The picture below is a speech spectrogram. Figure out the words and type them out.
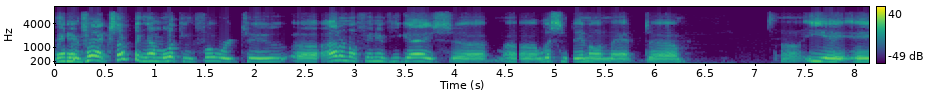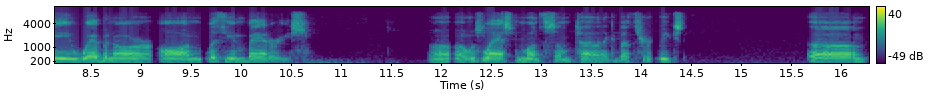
And in fact, something I'm looking forward to. Uh, I don't know if any of you guys uh, uh, listened in on that uh, uh, EAA webinar on lithium batteries. Uh, it was last month sometime, I think about three weeks. Um,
